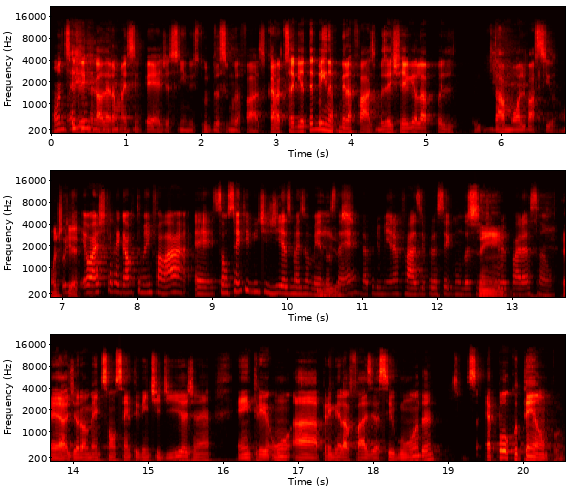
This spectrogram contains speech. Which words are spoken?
onde você vê que a galera mais se perde, assim, no estudo da segunda fase? O cara consegue ir até bem na primeira fase, mas aí chega lá, ele dá mole, vacila? Onde Porque que é? Eu acho que é legal também falar, é, são 120 dias mais ou menos, Isso. né? Da primeira fase para a segunda assim, Sim. de preparação. É, geralmente são 120 dias, né? Entre um, a primeira fase e a segunda. É pouco tempo,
